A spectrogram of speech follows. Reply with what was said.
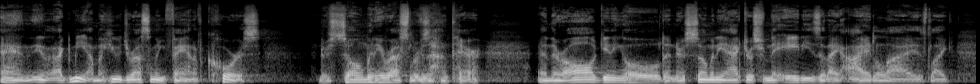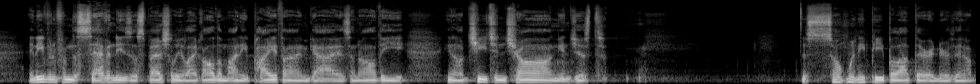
And you know, like me, I'm a huge wrestling fan, of course. And there's so many wrestlers out there, and they're all getting old. And there's so many actors from the '80s that I idolized, like, and even from the '70s, especially like all the Monty Python guys and all the, you know, Cheech and Chong, and just there's so many people out there. And there's you know,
